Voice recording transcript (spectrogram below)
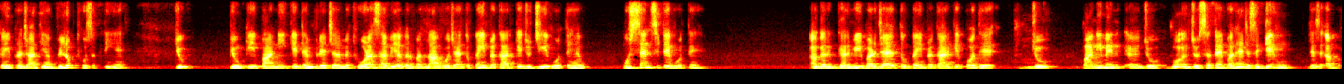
कई प्रजातियाँ विलुप्त हो सकती हैं। क्यों, क्योंकि पानी के टेम्परेचर में थोड़ा सा भी अगर बदलाव हो जाए तो कई प्रकार के जो जीव होते हैं, वो सेंसिटिव होते हैं। अगर गर्मी बढ़ जाए तो कई प्रकार के पौधे जो पानी में, जो जो सतह पर हैं, जैसे गेहूँ, जैसे अब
